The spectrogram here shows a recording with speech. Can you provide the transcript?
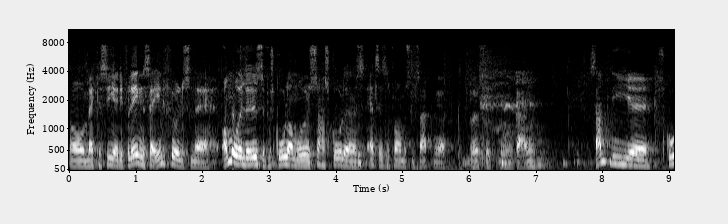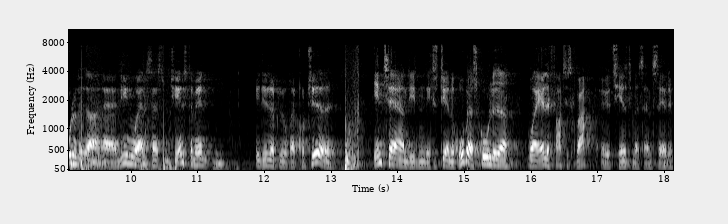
Og man kan se, at i forlængelse af indførelsen af områdeledelse på skoleområdet, så har skoleledernes ansættelsesformer som sagt været drøftet nogle gange. Samtlige øh, skoleledere er lige nu ansat som tjenestemænd i det, der blev rekrutteret internt i den eksisterende gruppe af skoleledere, hvor alle faktisk var øh, tjenestemandsansatte.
